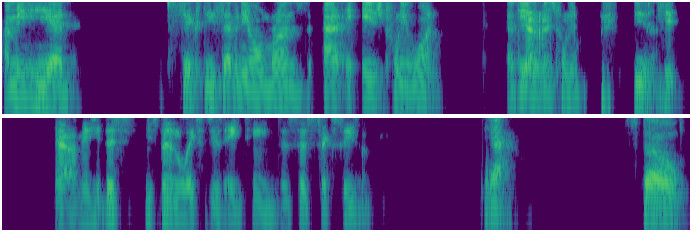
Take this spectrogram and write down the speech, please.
I mean, he had 60, 70 home runs at age 21 at the Yeah, end of his 20 season. He, yeah, I mean, he, this he's been in the league since he was 18. This is his sixth season. Yeah. So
